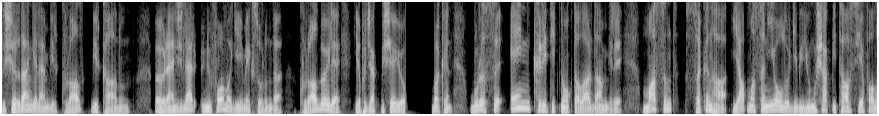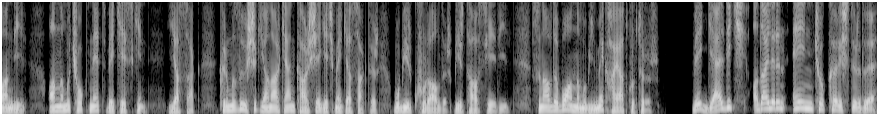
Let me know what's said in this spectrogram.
dışarıdan gelen bir kural, bir kanun. Öğrenciler üniforma giymek zorunda. Kural böyle, yapacak bir şey yok. Bakın, burası en kritik noktalardan biri. Mustn't, sakın ha, yapmasan iyi olur gibi yumuşak bir tavsiye falan değil. Anlamı çok net ve keskin. Yasak. Kırmızı ışık yanarken karşıya geçmek yasaktır. Bu bir kuraldır, bir tavsiye değil. Sınavda bu anlamı bilmek hayat kurtarır. Ve geldik adayların en çok karıştırdığı,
